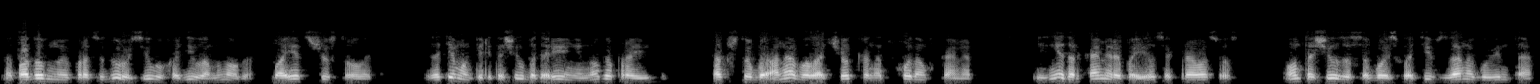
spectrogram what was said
На подобную процедуру сил уходило много, боец чувствовал это. Затем он перетащил батарею немного правее, так чтобы она была четко над входом в камеру. Из недр камеры появился кровосос. Он тащил за собой, схватив за ногу винта.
